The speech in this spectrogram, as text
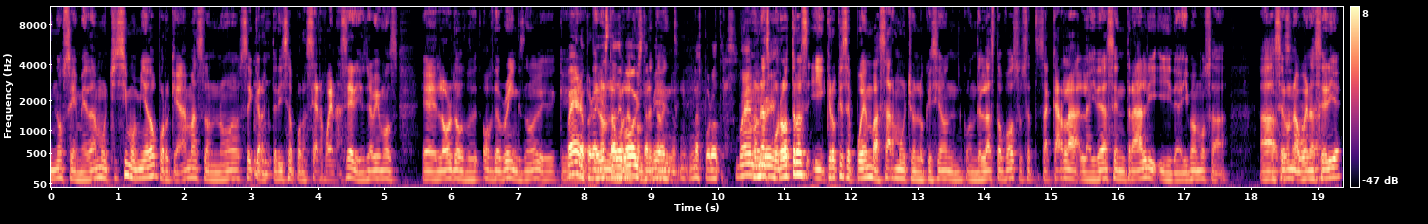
y no sé, me da muchísimo miedo porque Amazon no se caracteriza por hacer buenas series. Ya vimos eh, Lord of the, of the Rings, ¿no? Eh, que Bueno, pero ahí está The Voice también, unas por otras. Bueno, unas por otras y creo que se pueden basar mucho en lo que hicieron con The Last of Us, o sea, sacar la, la idea central y, y de ahí vamos a, a hacer una buena serie.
